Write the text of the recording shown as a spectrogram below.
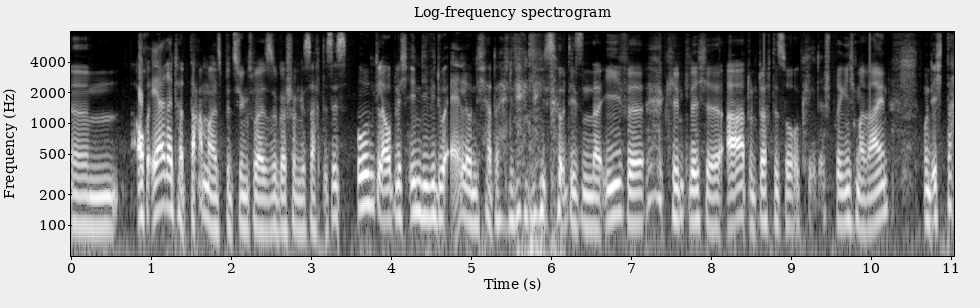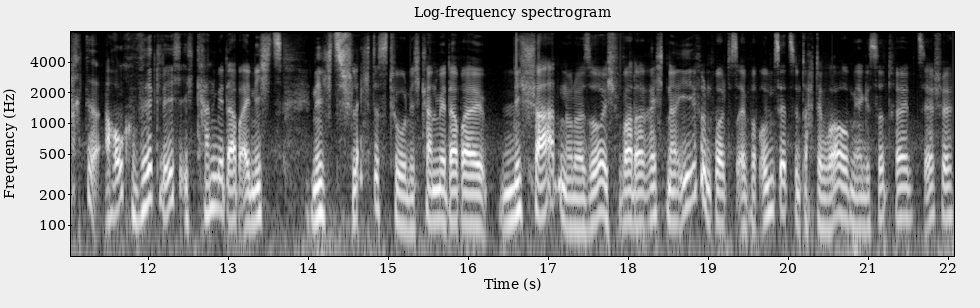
Ähm, auch Erit hat damals beziehungsweise sogar schon gesagt, es ist unglaublich individuell und ich hatte halt wirklich so diese naive, kindliche Art und dachte so, okay, da springe ich mal rein. Und ich dachte auch wirklich, ich kann mir dabei nichts, nichts Schlechtes tun. Ich kann mir dabei nicht schaden oder so. Ich war da recht naiv und wollte es einfach umsetzen und dachte, wow, mehr Gesundheit, sehr schön.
